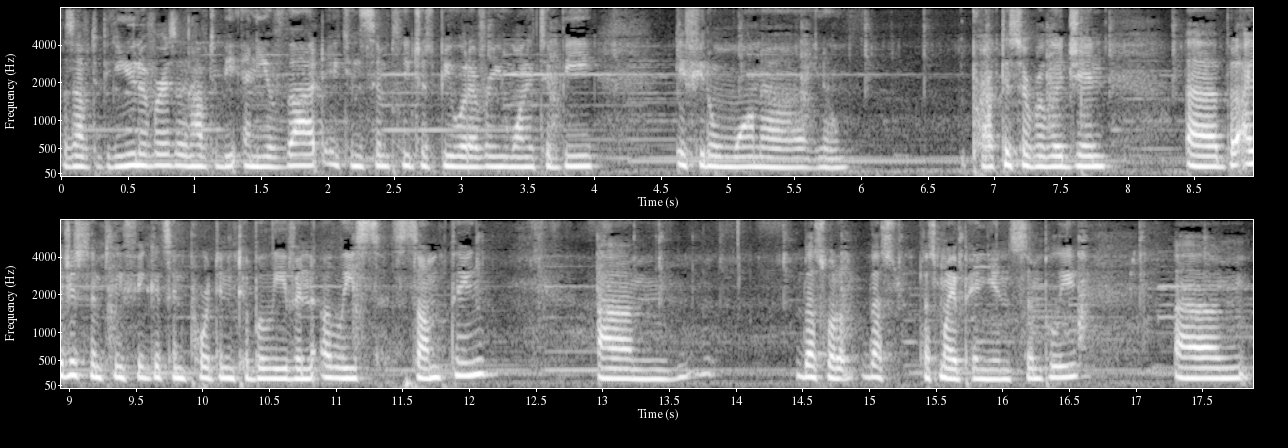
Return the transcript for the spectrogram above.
it doesn't have to be the universe, it doesn't have to be any of that. It can simply just be whatever you want it to be if you don't want to, you know, practice a religion. Uh, but I just simply think it's important to believe in at least something. Um, that's what that's that's my opinion simply. Um,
